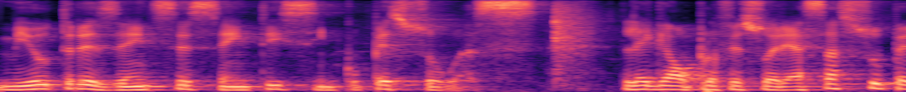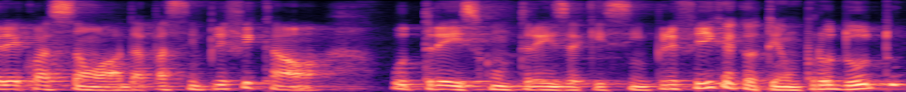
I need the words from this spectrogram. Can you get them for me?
1.365 pessoas. Legal, professor, essa super equação, ó, dá para simplificar. Ó. O 3 com 3 aqui simplifica, que eu tenho um produto.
